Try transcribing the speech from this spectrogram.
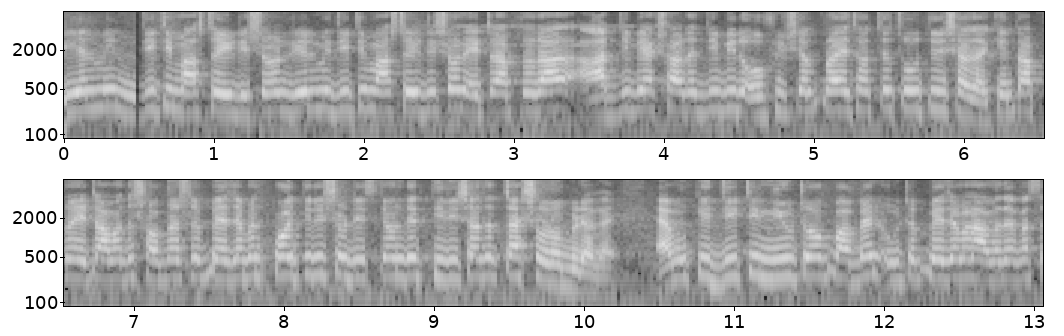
Realme GT Master Edition Realme GT Master Edition এটা আপনারা আট জিবি একশো আঠাশ জিবির অফিসিয়াল প্রাইস হচ্ছে চৌত্রিশ হাজার। কিন্তু আপনার এটা আমাদের শপে আসলে পেয়ে যাবেন পঁয়ত্রিশশো ডিসকাউন্ট দিয়ে তিরিশ হাজার চারশো নব্বই টাকায়। এমনকি জিটি নিউটাও পাবেন ওইটা পেয়ে যাবেন আমাদের কাছে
